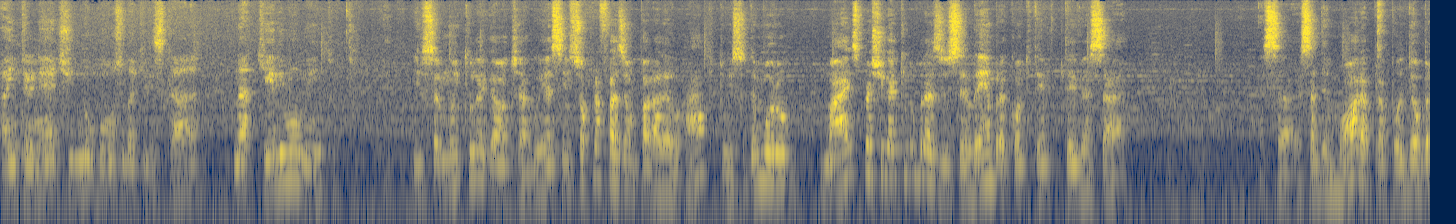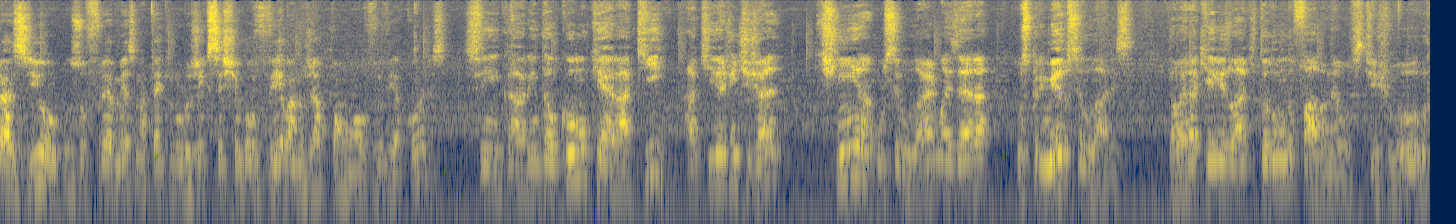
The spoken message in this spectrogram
a internet no bolso daqueles caras naquele momento. Isso é muito legal, Thiago. E assim, só para fazer um paralelo rápido, isso demorou mais para chegar aqui no Brasil. Você lembra quanto tempo teve essa essa, essa demora para poder o Brasil usufruir a mesma tecnologia que você chegou a ver lá no Japão ao vivo e a cores? Sim, cara. Então como que era? Aqui, aqui a gente já tinha o celular, mas era os primeiros celulares. Então era aqueles lá que todo mundo fala, né? Os tijolos,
